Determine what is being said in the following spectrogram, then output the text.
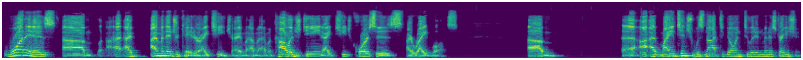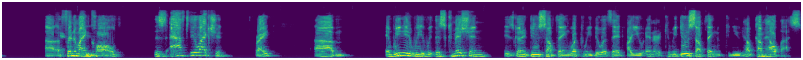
One is um, I, am an educator. I teach. I'm, I'm, I'm, a college dean. I teach courses. I write books. Um, uh, I, my intention was not to go into an administration. Uh, a friend of mine called. This is after the election, right? Um, and we need we, we, this commission is going to do something. What can we do with it? Are you enter? Can we do something? Can you help? Come help us.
